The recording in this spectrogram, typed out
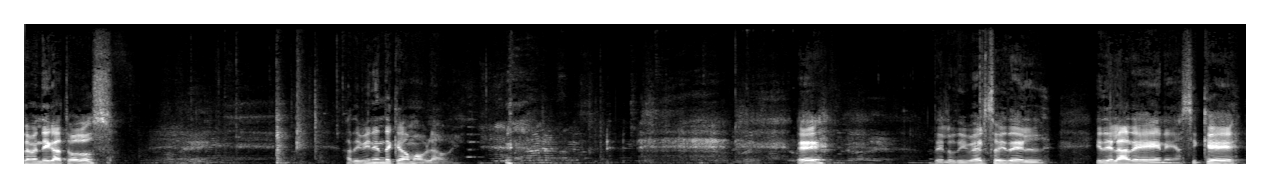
le bendiga a todos. Adivinen de qué vamos a hablar hoy. ¿Eh? De lo diverso y del, y del ADN. Así que,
